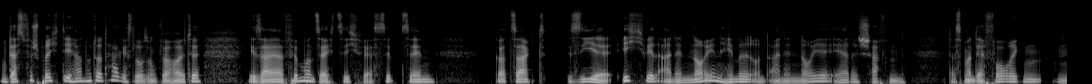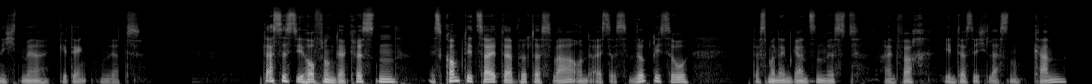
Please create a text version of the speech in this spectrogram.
Und das verspricht die Herrnhuter Tageslosung für heute, Jesaja 65, Vers 17. Gott sagt, Siehe, ich will einen neuen Himmel und eine neue Erde schaffen, dass man der vorigen nicht mehr gedenken wird. Das ist die Hoffnung der Christen. Es kommt die Zeit, da wird das wahr und es ist wirklich so, dass man den ganzen Mist einfach hinter sich lassen kann.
